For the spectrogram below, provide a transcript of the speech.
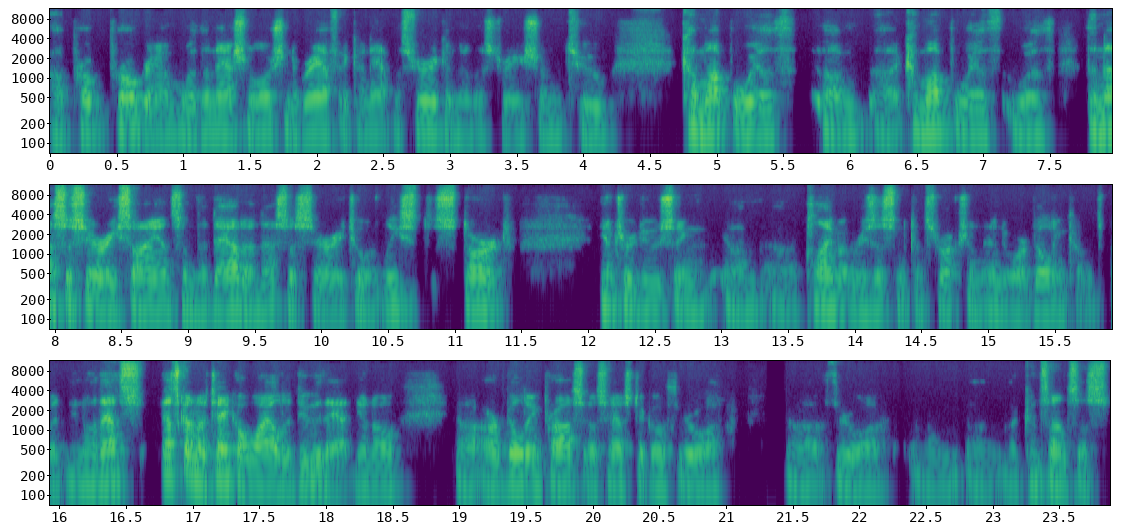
uh, pro- program with the National Oceanographic and Atmospheric Administration to come up with, um, uh, come up with, with the necessary science and the data necessary to at least start introducing um, uh, climate resistant construction into our building codes. But, you know, that's, that's going to take a while to do that. You know, uh, our building process has to go through a, uh, through a, um, a- consensus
